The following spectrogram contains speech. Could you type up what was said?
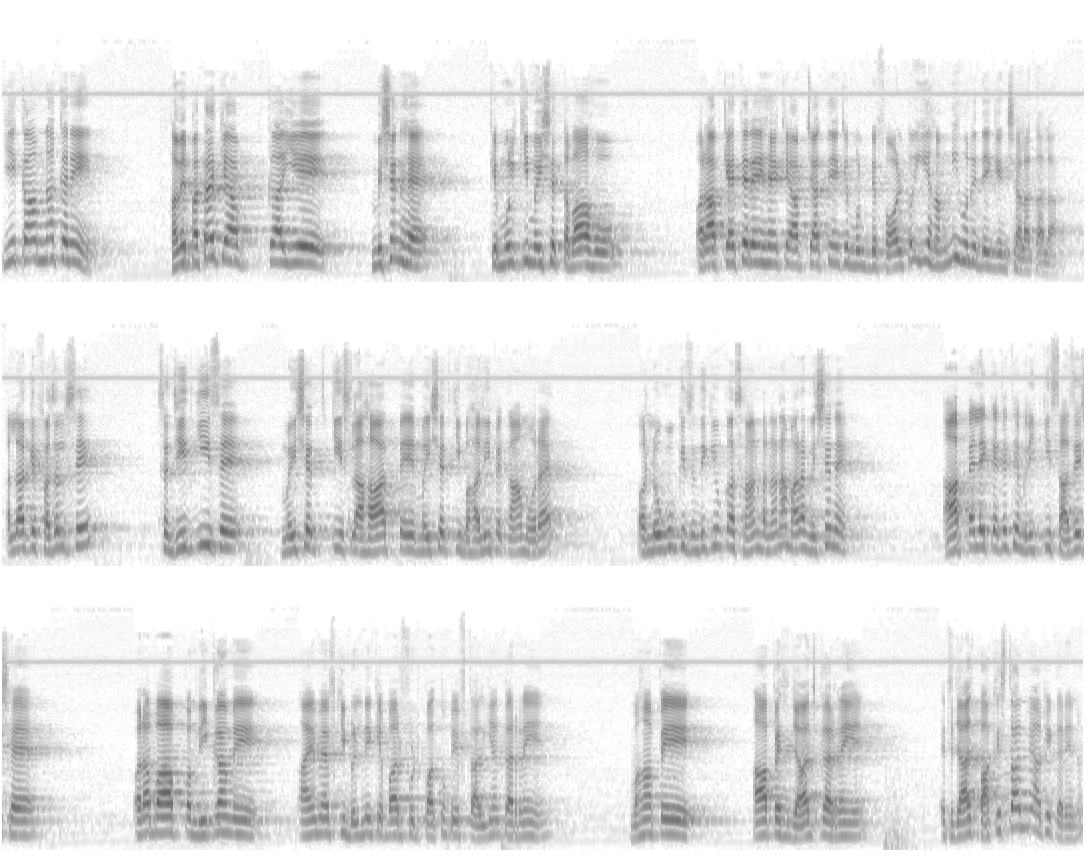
یہ کام نہ کریں۔ ہمیں پتہ ہے کہ آپ کا یہ مشن ہے کہ ملک کی معیشت تباہ ہو۔ اور آپ کہتے رہے ہیں کہ آپ چاہتے ہیں کہ ملک ڈیفالٹ ہو۔ یہ ہم نہیں ہونے دیں گے ان شاء اللہ تعالیٰ۔ اللہ کے فضل سے، سنجیدگی سے معیشت کی اصلاحات پہ، معیشت کی بحالی پہ کام ہو رہا ہے اور لوگوں کی زندگیوں کو آسان بنانا ہمارا مشن ہے۔ آپ پہلے کہتے تھے امریکی سازش ہے اور اب آپ امریکہ میں آئی ایم ایف کی بلڈنگ کے بعد فٹ پاتھوں پہ افطاریاں کر رہے ہیں۔ وہاں پہ آپ احتجاج کر رہے ہیں۔ احتجاج پاکستان میں آ کے کریں نا۔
